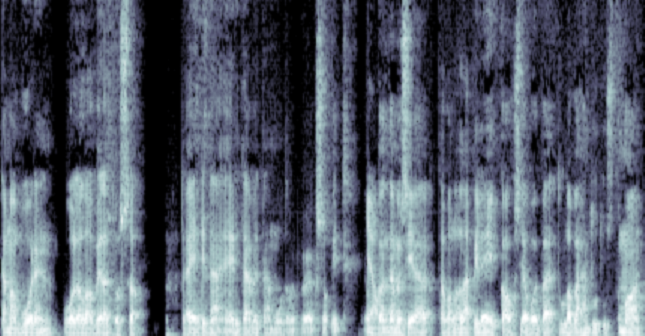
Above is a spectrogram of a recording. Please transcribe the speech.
Tämän vuoden puolella on vielä tuossa, ehditään, ehditään vetää muutamat workshopit, jotka on tämmöisiä tavallaan läpileikkauksia, voi tulla vähän tutustumaan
